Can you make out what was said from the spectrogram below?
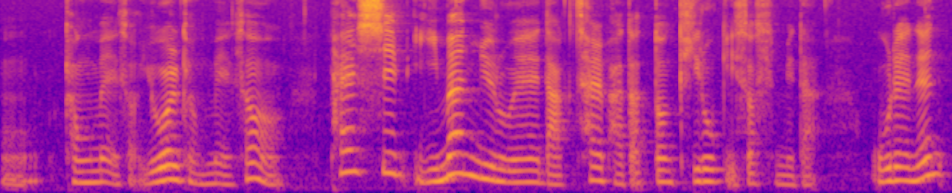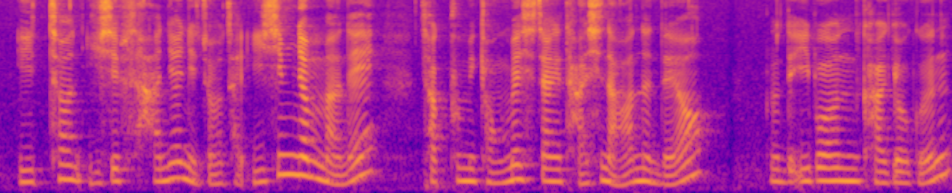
어, 경매에서 6월 경매에서 82만 유로에 낙찰 받았던 기록이 있었습니다. 올해는 2024년이죠. 자, 20년 만에 작품이 경매 시장에 다시 나왔는데요. 그런데 이번 가격은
